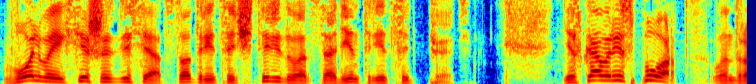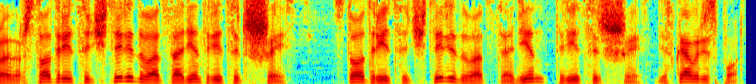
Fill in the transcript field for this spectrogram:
Volvo XC60, 134, 21, 35. Discovery Sport Land Rover 134, 21, 36. 134, 21, 36. Discovery Sport.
